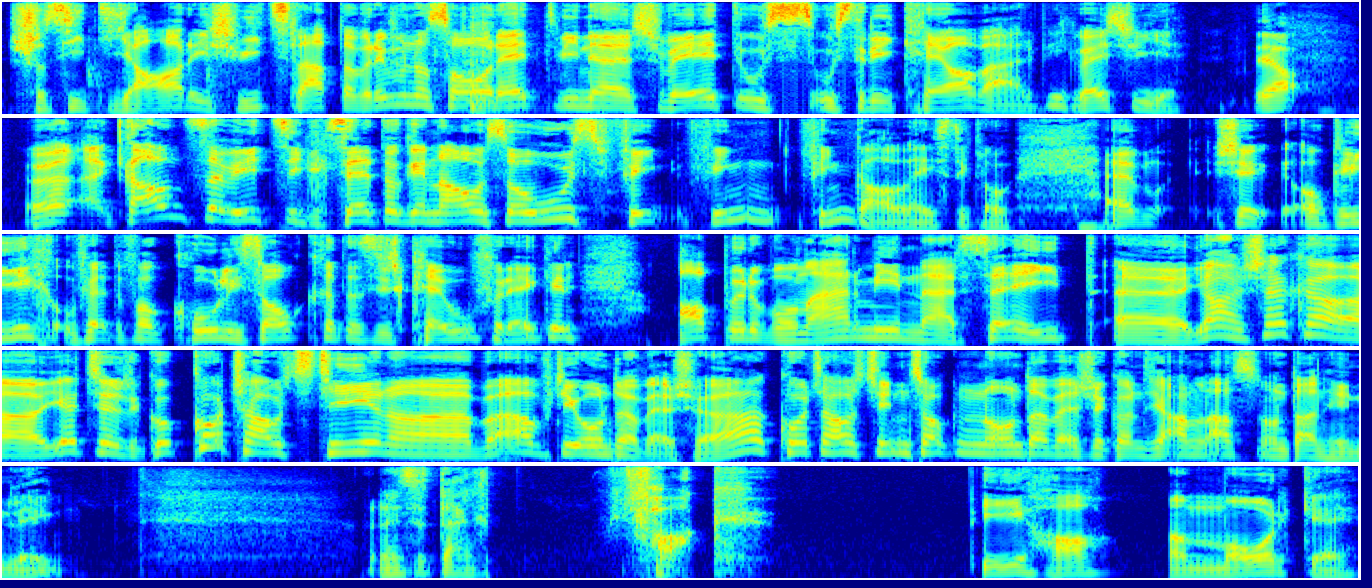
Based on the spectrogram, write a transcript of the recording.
schon seit Jahren in der Schweiz lebt, aber immer noch so redet wie ein Schwede aus, aus der Ikea-Werbung, weißt du wie? Ja. Äh, ganz witzig, sieht auch genau so aus. Fin fin Fingal heisst er, glaube ich. Ähm, ist auch gleich, auf jeden Fall coole Socken, das ist kein Aufreger. Aber, wenn er mir dann sagt, äh, ja, Schäke, äh, jetzt äh, kurz ausziehen, äh, auf die Unterwäsche, ja? kurz ausziehen, Socken, Unterwäsche, können Sie anlassen und dann hinlegen. Und dann so denkt, fuck, ich habe am Morgen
